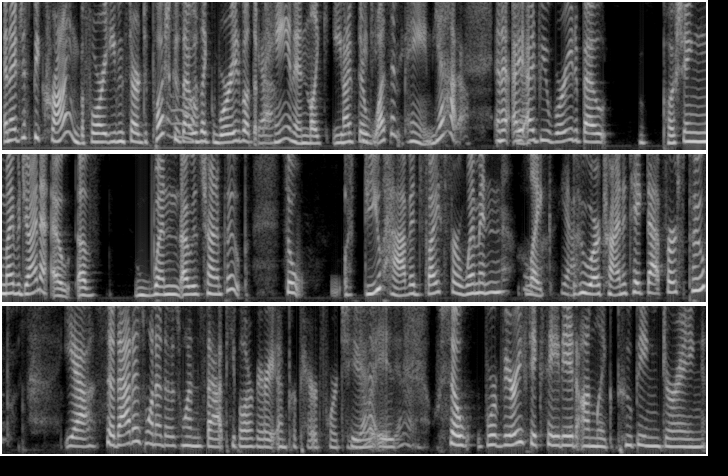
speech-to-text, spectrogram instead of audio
And I'd just be crying before I even started to push because I was Oh. like worried about the Yeah. pain. And like, even That's if there PTSD. wasn't pain, yeah. Yeah. And I, Yeah. I'd be worried about pushing my vagina out of when I was trying to poop. So, do you have advice for women like yeah. who are trying to take that first poop? Yeah. So that is one of those ones that people are very unprepared for too. Yes, is yeah. so we're very fixated on like pooping during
